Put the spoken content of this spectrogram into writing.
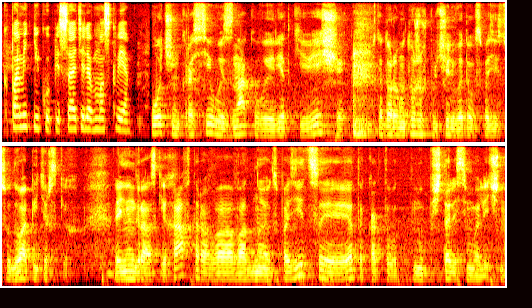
к памятнику писателя в Москве. Очень красивые, знаковые, редкие вещи, которые мы тоже включили в эту экспозицию. Два питерских ленинградских автора в, в одной экспозиции. Это как-то вот мы посчитали символично.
